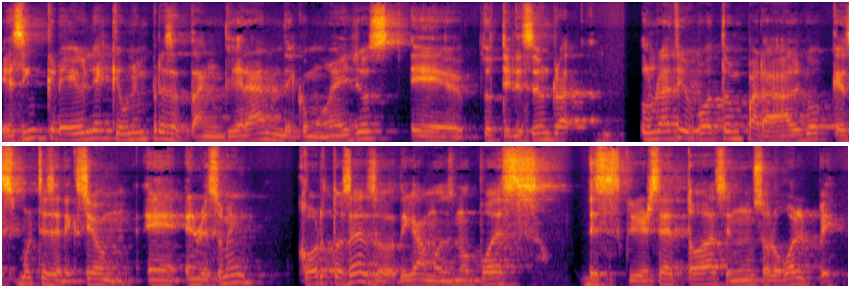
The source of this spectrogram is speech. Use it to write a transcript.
es increíble que una empresa tan grande como ellos eh, utilice un, un, ratio button para algo que es multiselección. Eh, en resumen, corto es eso, digamos, no puedes desescribirse de todas en un solo golpe.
